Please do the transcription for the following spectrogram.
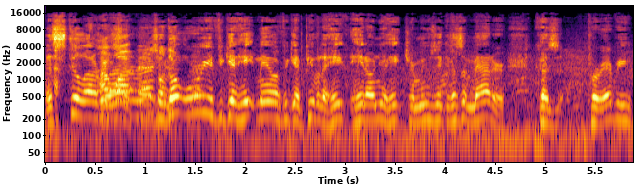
It's still a lot of records. So don't worry if you get hate mail, if you get people that hate hate on you, hate your music. It doesn't matter because per every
